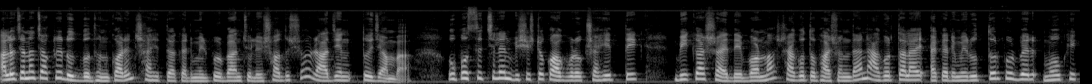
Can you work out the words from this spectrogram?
আলোচনা চক্রের উদ্বোধন করেন সাহিত্য একাডেমির পূর্বাঞ্চলীয় সদস্য রাজেন তৈজাম্বা। উপস্থিত ছিলেন বিশিষ্ট ককবরক সাহিত্যিক বিকাশ রায় দেববর্মা স্বাগত ভাষণ দেন আগরতলায় একাডেমির উত্তর পূর্বের মৌখিক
